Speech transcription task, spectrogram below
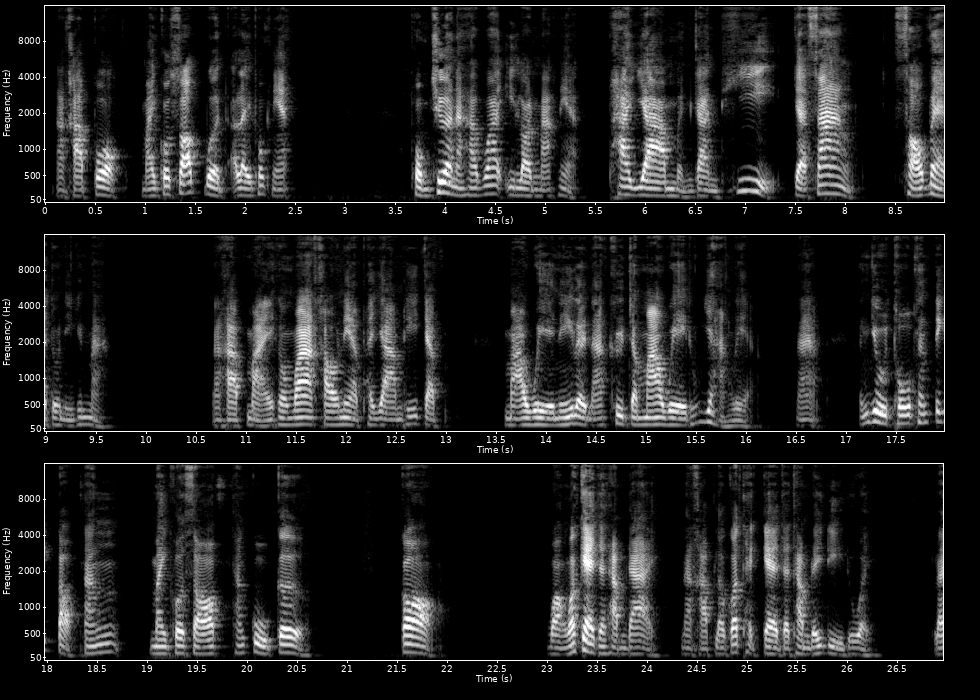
ๆนะครับ พวก Microsoft Word อะไรพวกเนี้ย ผมเชื่อนะครับว่าอีลอนมัสเนี่ยพยายามเหมือนกันที่จะสร้างซอฟต์แวร์ตัวนี้ขึ้นมานะครับ หมายความว่าเขาเนี่ยพยายามที่จะ มาเวนี้เลยนะ คือจะมาเวทุกอย่างเลยอะนะทั้ง YouTube ทั้ง TikTok ทั้ง Microsoft ทั้ง Google ก็หวังว่าแกจะทำได้นะครับ แล้วก็แกจะทำได้ดีด้วย และ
